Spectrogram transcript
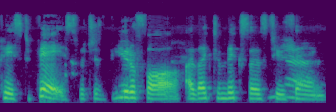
face to face which is beautiful i like to mix those two yeah. things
